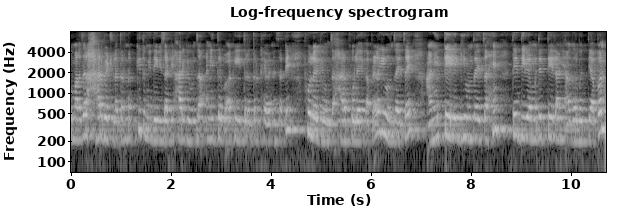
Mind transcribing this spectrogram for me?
तुम्हाला जर हार भेटला तर नक्की तुम्ही देवीसाठी हार घेऊन जा आणि इतर बाकी इतरत्र ठेवण्यासाठी फुलं घेऊन जा. हार फुलं एक आपल्याला घेऊन जायचं आहे आणि तेल एक घेऊन जायचं आहे. ते दिव्यामध्ये तेल आणि अगरबत्ती आपण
